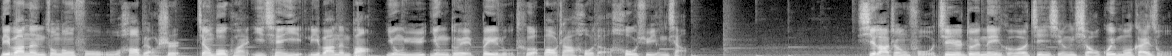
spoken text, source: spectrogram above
黎巴嫩总统府五号表示，将拨款一千亿黎巴嫩镑用于应对贝鲁特爆炸后的后续影响。希腊政府近日对内阁进行小规模改组，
